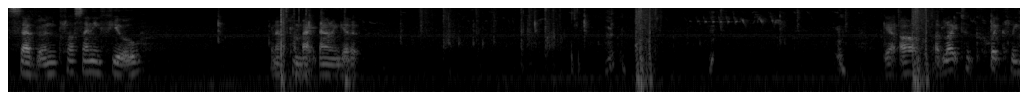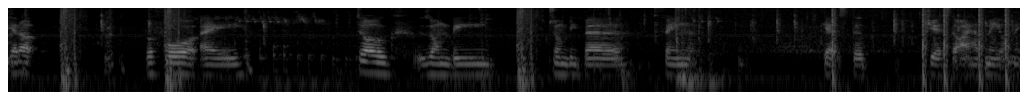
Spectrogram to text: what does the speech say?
Seven, plus any fuel. Gonna have to come back down and get it. Get up. I'd like to quickly get up before a dog, zombie, zombie bear thing gets the gist that I have me on me.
